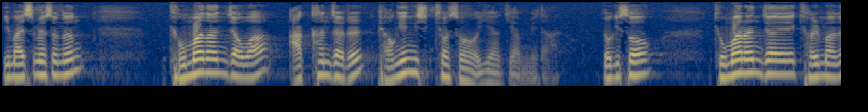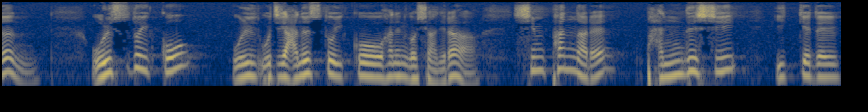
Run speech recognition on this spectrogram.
이 말씀에서는 교만한 자와 악한 자를 병행시켜서 이야기합니다. 여기서 교만한 자의 결말은 올 수도 있고 오지 않을 수도 있고 하는 것이 아니라 심판날에 반드시 있게 될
